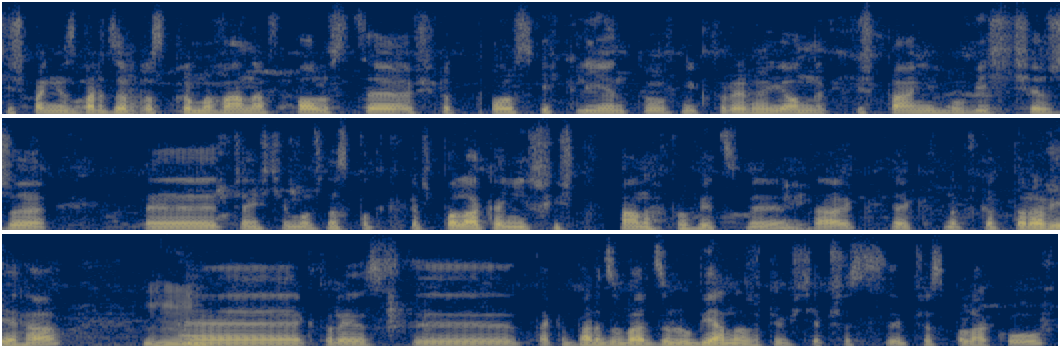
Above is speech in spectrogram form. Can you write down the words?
Hiszpania jest bardzo rozpromowana w Polsce wśród polskich klientów. Niektóre rejony w Hiszpanii mówi się, że y, częściej można spotkać Polaka niż Hiszpana, powiedzmy, Okej. tak? Jak na przykład Torrevieja, Mhm. e, która jest y, taka bardzo, bardzo lubiana rzeczywiście przez, przez Polaków.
